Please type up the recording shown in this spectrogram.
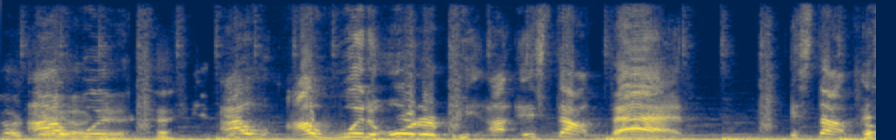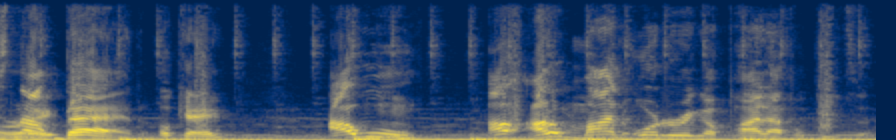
Okay, I would, okay. I, I would order. pi- It's not bad. It's not. It's not bad. Okay. I will. Mm-hmm. I, I don't mind ordering a pineapple pizza.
